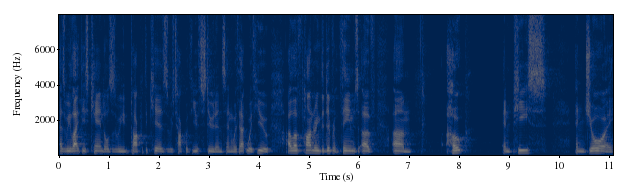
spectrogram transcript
as we light these candles, as we talk with the kids, as we talk with youth students, and with, with you. I love pondering the different themes of um, hope and peace and joy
